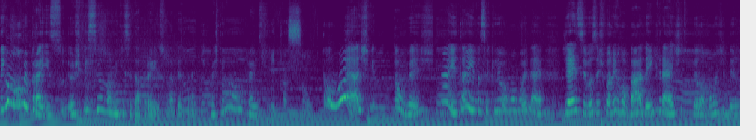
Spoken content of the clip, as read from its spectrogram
Tem um nome pra isso. Eu esqueci o nome que se dá pra isso, na verdade. Mas tem um nome pra isso. Imitação? Talvez, acho que talvez. Aí, tá aí, você criou uma boa ideia. Gente, se vocês forem roubar, deem crédito, pelo amor de Deus.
